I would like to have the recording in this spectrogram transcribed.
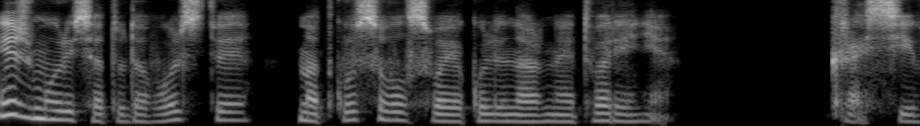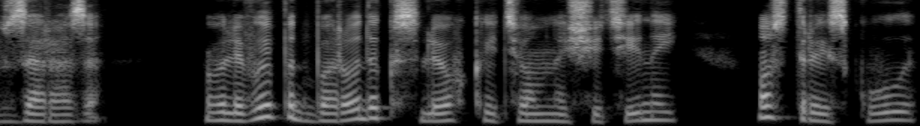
и, жмурясь от удовольствия, надкусывал свое кулинарное творение. Красив, зараза. Волевой подбородок с легкой темной щетиной, острые скулы,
